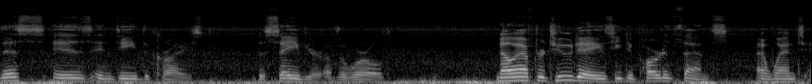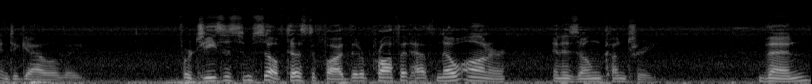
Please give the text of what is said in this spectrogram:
this is indeed the Christ, the Savior of the world. Now, after two days, he departed thence and went into Galilee. For Jesus himself testified that a prophet hath no honor in his own country. Then,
